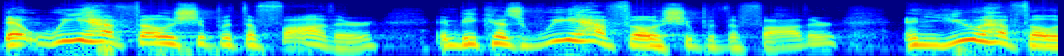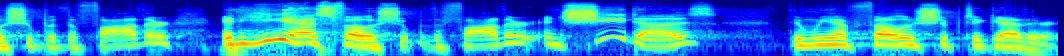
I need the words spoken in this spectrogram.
That we have fellowship with the Father and because we have fellowship with the Father, and you have fellowship with the Father, and he has fellowship with the Father, and she does, then we have fellowship together.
